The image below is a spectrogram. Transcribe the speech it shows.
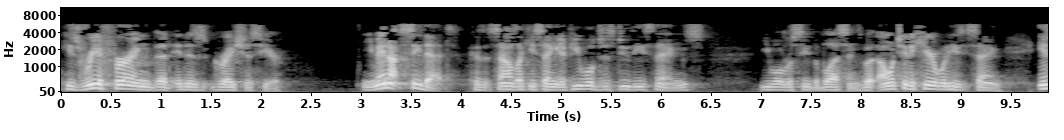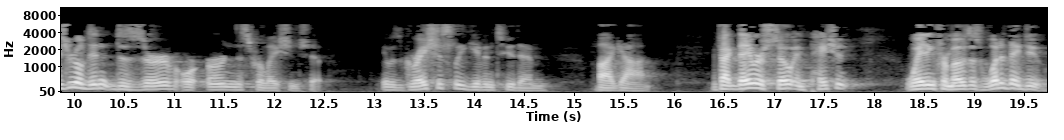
He's reaffirming that it is gracious here. You may not see that because it sounds like he's saying, if you will just do these things, you will receive the blessings. But I want you to hear what he's saying. Israel didn't deserve or earn this relationship. It was graciously given to them by God. In fact, they were so impatient waiting for Moses. What did they do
